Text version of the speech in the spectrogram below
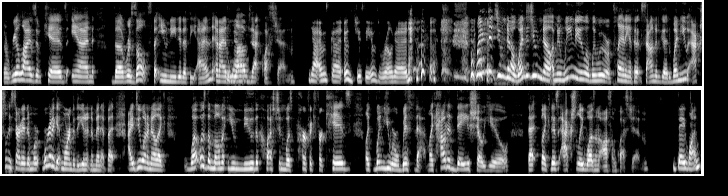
the real lives of kids, and the results that you needed at the end. And I yeah. loved that question. Yeah, it was good. It was juicy. It was real good. when did you know? When did you know? I mean, we knew when we were planning it that it sounded good. When you actually started, and we're, we're going to get more into the unit in a minute, but I do want to know, like, what was the moment you knew the question was perfect for kids? Like when you were with them, like how did they show you that like this actually was an awesome question? Day one,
